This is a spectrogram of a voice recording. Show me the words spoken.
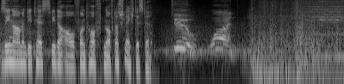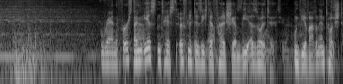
Sie nahmen die Tests wieder auf und hofften auf das Schlechteste. Beim ersten Test öffnete sich der Fallschirm, wie er sollte, und wir waren enttäuscht.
